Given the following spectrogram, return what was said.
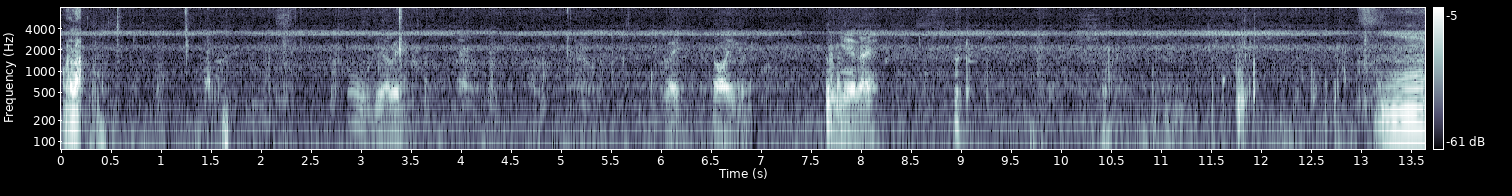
เอาละโอ้เดี๋ยวไปอะไรต่อยครับเป็นไงไรอืม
